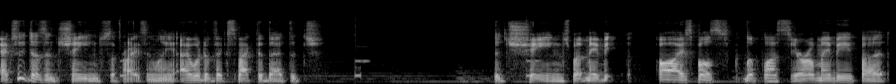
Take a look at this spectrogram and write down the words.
actually doesn't change surprisingly. I would have expected that to ch- to change, but maybe oh, I suppose the plus zero maybe, but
